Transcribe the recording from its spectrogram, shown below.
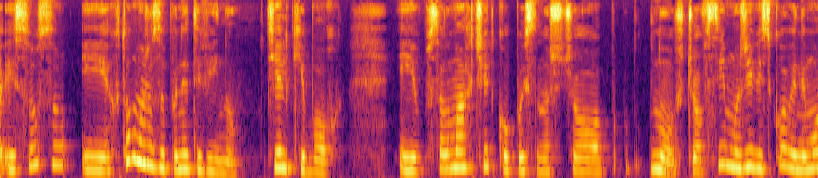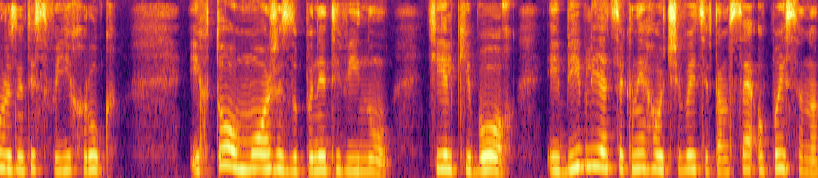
Ісусу! І хто може зупинити війну? Тільки Бог. І в псалмах чітко описано, що, ну, що всі мужі військові не можуть знайти своїх рук. І хто може зупинити війну? Тільки Бог. І Біблія це книга очевидців, там все описано.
